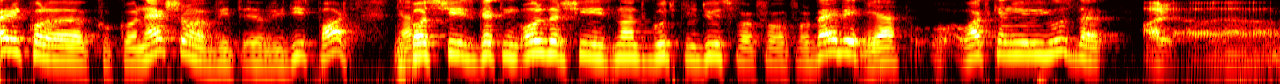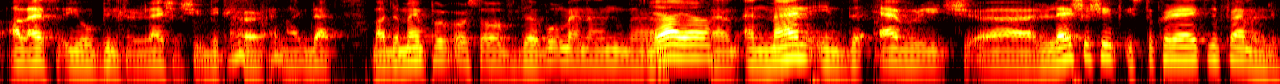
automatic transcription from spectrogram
very co- co- connection with uh, with this part because she is getting older she is not good produce for for, for baby Yeah. What can you use that Al- uh, unless you build a relationship with her and like that but the main purpose of the woman and uh, Yeah, yeah. um, and man in the average uh, relationship is to create the family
